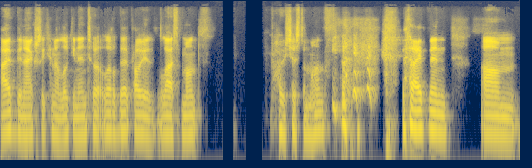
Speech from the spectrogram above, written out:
I've been actually kind of looking into it a little bit, probably the last month, probably just a month that I've been um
